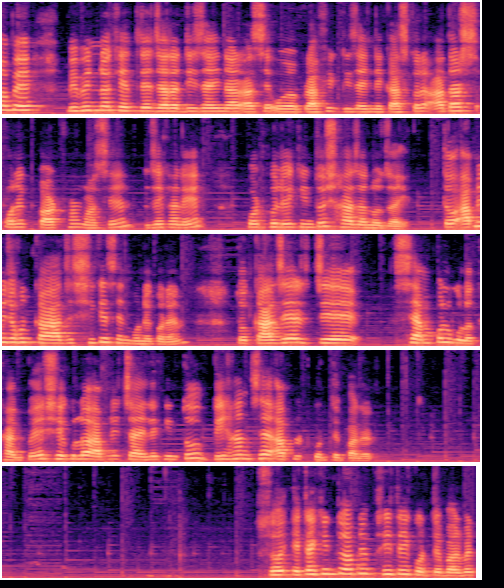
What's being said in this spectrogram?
তবে বিভিন্ন ক্ষেত্রে যারা ডিজাইনার আছে, ও গ্রাফিক ডিজাইনে কাজ করে আদার্স অনেক প্ল্যাটফর্ম আছে যেখানে পোর্টফোলিও কিন্তু সাজানো যায়। তো আপনি যখন কাজ শিখেছেন মনে করেন, তো কাজের যে স্যাম্পলগুলো থাকবে, সেগুলো আপনি চাইলে কিন্তু বিহান্সে আপলোড করতে পারেন। সো এটা কিন্তু আপনি ফ্রিতেই করতে পারবেন।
